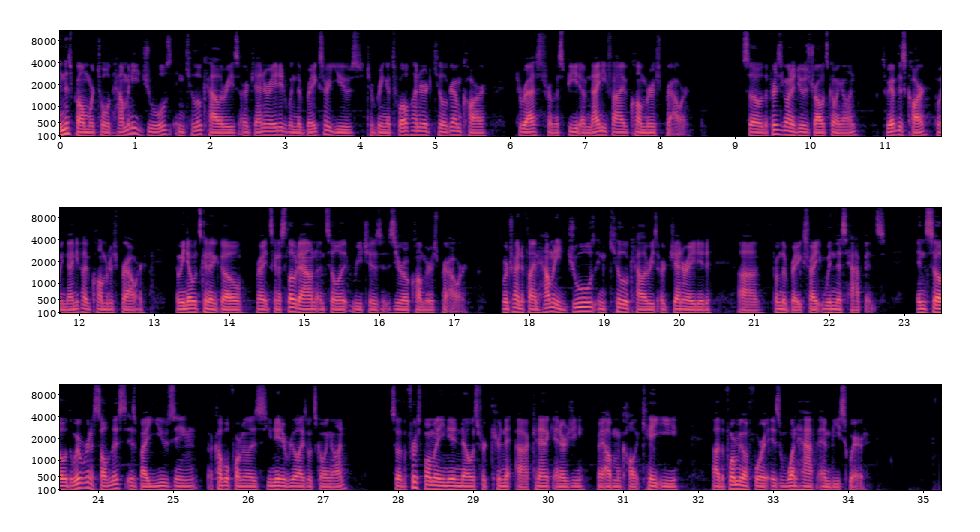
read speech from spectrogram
In this problem, we're told how many joules and kilocalories are generated when the brakes are used to bring a 1200 kilogram car to rest from a speed of 95 kilometers per hour. So the first thing you want to do is draw what's going on. So we have this car going 95 kilometers per hour, and we know it's going to go, right, it's going to slow down until it reaches 0 kilometers per hour. We're trying to find how many joules and kilocalories are generated uh, from the brakes, right, when this happens. And so the way we're going to solve this is by using a couple formulas. You need to realize what's going on. So the first formula you need to know is for uh, kinetic energy, right? I'm going to call it KE. Uh, the formula for it is 1 half mv squared.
